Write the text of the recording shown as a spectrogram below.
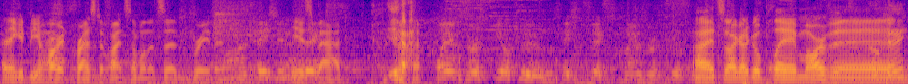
I think it'd be hard pressed to find someone that said Raven is bad. Yeah. Flames versus Steel 2. 66, Flames versus Steel 2. All right, so I got to go play Marvin. Okay.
